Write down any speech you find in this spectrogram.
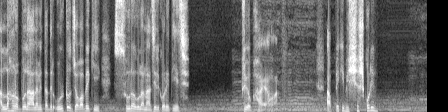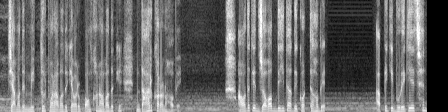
আল্লাহ রব্বুল আলমী তাদের উল্টো জবাবে কি সুরাগুলা নাজির করে দিয়েছে। প্রিয় ভাই আমার। আপনি কি বিশ্বাস করেন যে আমাদের মৃত্যুর পর আমাদেরকে, আবার বংশন আমাদেরকে দাঁড় করানো হবে? আমাদেরকে জবাবদিহিতা আদি করতে হবে। আপনি কি ভুলে গিয়েছেন?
